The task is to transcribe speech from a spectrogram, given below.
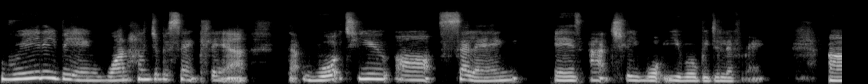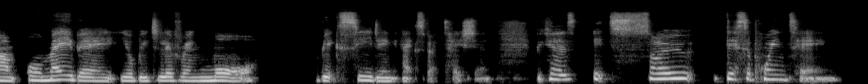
really being 100% clear that what you are selling is actually what you will be delivering. Um, or maybe you'll be delivering more, be exceeding expectation because it's so disappointing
